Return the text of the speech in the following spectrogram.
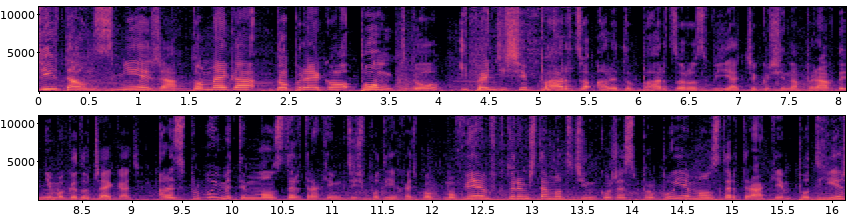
Teardown zmierza do mega dobrego punktu i będzie się bardzo, ale to bardzo rozwijać, czego się naprawdę nie mogę doczekać. Ale spróbujmy tym Monster Truckiem gdzieś podjechać, bo mówiłem w którymś tam odcinku, że spróbuję Monster Truckiem podjeżdżać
